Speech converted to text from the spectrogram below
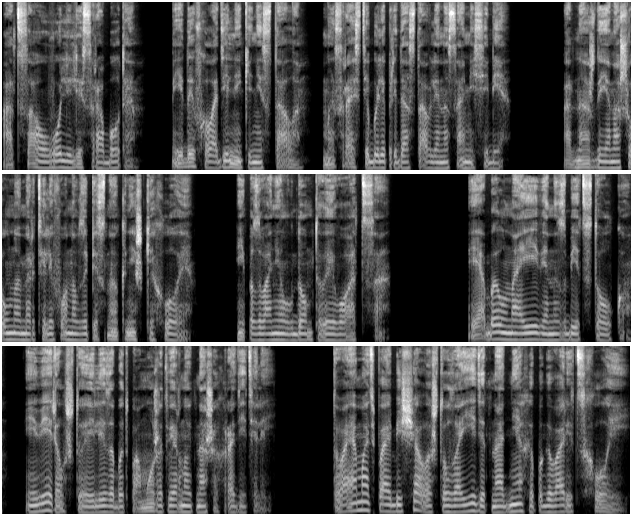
Отца уволили с работы. Еды в холодильнике не стало. Мы с Расти были предоставлены сами себе. Однажды я нашел номер телефона в записной книжке Хлои и позвонил в дом твоего отца. Я был наивен и сбит с толку и верил, что Элизабет поможет вернуть наших родителей. Твоя мать пообещала, что заедет на днях и поговорит с Хлоей.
